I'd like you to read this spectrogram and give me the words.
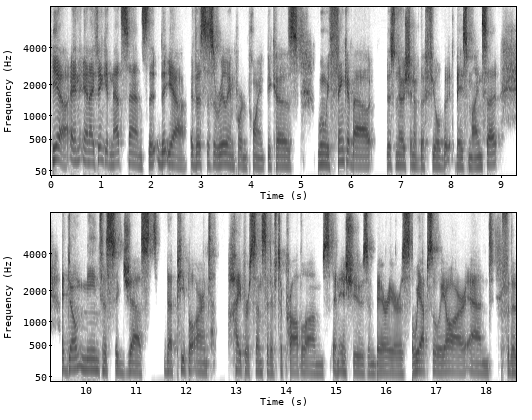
Yeah, and and I think in that sense, that, that yeah, this is a really important point because when we think about this notion of the fuel based mindset. I don't mean to suggest that people aren't hypersensitive to problems and issues and barriers. We absolutely are. And for the,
